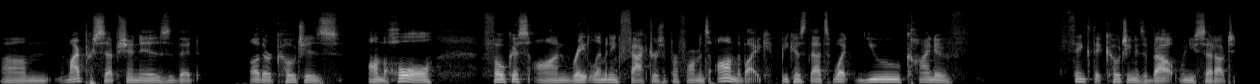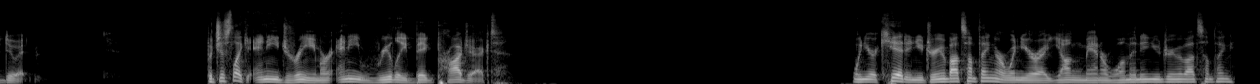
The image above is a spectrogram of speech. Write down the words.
Um, my perception is that other coaches, on the whole, focus on rate limiting factors of performance on the bike because that's what you kind of think that coaching is about when you set out to do it. But just like any dream or any really big project, when you're a kid and you dream about something, or when you're a young man or woman and you dream about something,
